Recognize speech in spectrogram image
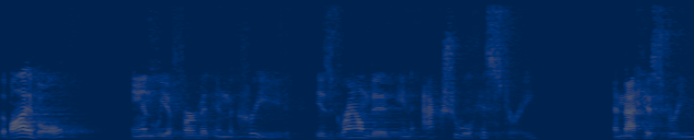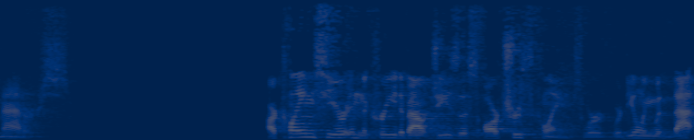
The Bible, and we affirm it in the Creed, is grounded in actual history, and that history matters. Our claims here in the Creed about Jesus are truth claims. We're, we're dealing with that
